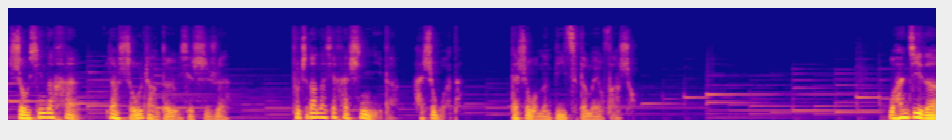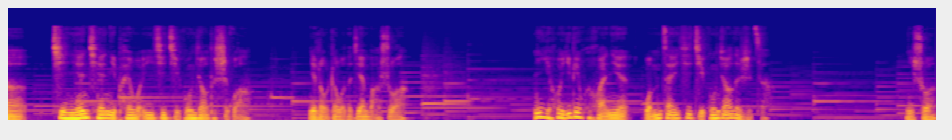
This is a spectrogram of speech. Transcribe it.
手心的汗让手掌都有些湿润，不知道那些汗是你的还是我的，但是我们彼此都没有放手。我还记得几年前你陪我一起挤公交的时光，你搂着我的肩膀说。你以后一定会怀念我们在一起挤公交的日子。你说，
